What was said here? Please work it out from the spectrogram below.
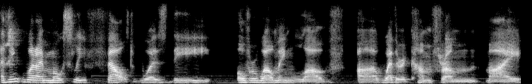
I think what I mostly felt was the overwhelming love, uh, whether it come from my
